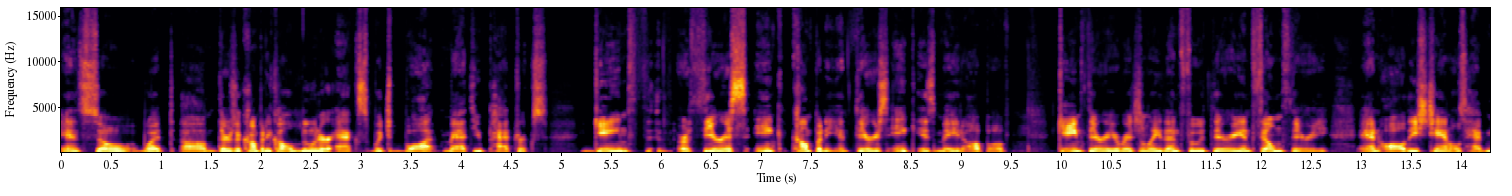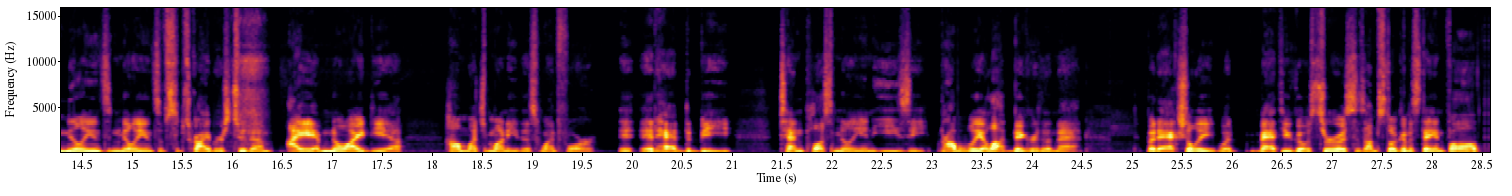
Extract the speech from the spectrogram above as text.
And so, what um, there's a company called Lunar X which bought Matthew Patrick's Game th- or Theorist Inc. company, and Theorist Inc. is made up of game theory originally, then food theory and film theory, and all these channels have millions and millions of subscribers to them. I have no idea how much money this went for. It, it had to be 10 plus million easy, probably a lot bigger than that. But actually, what Matthew goes through is, I'm still going to stay involved,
